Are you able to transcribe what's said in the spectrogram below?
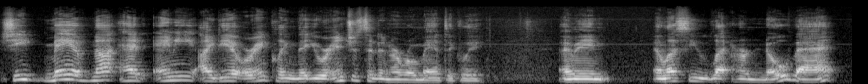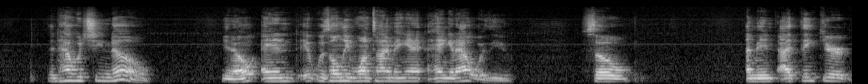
She may have not had any idea or inkling that you were interested in her romantically. I mean, unless you let her know that, then how would she know? You know, and it was only one time hang- hanging out with you. So, I mean, I think you're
